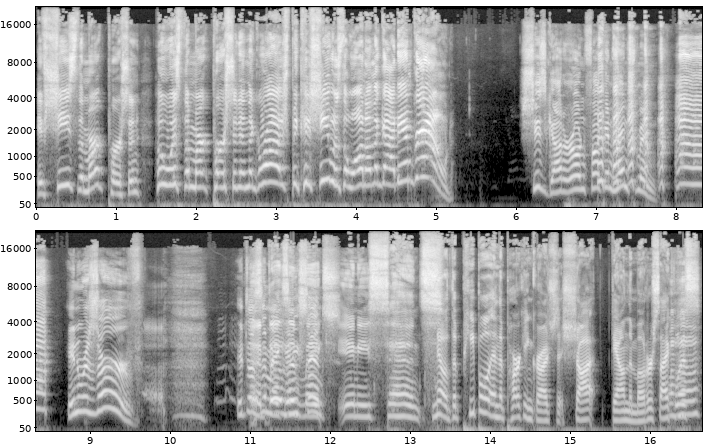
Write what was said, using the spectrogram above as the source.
if she's the Merc person, who was the Merc person in the garage? Because she was the one on the goddamn ground. She's got her own fucking henchman in reserve. It doesn't, it make doesn't any sense. any sense. No, the people in the parking garage that shot down the motorcyclists Uh-huh.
